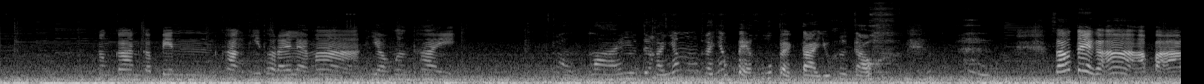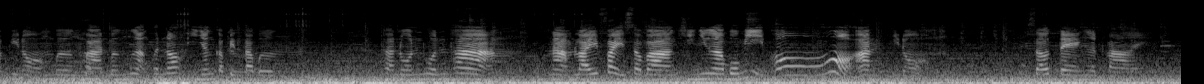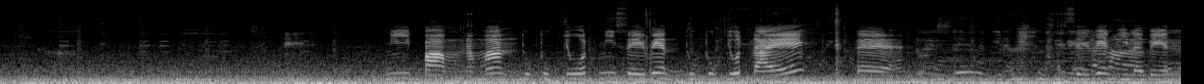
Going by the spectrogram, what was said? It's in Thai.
น้องการก็เป็นครั้งที่เท่าไรแหละมาเที่ยวเมืองไทย ก็ร้ายอยู่แต่ก็ยังก็ยังแปลกคู่แปลกตายอยู่คือเก่าเศร้าแต่ก็อ่าอาปากพี่น้องเมืองบานเมืองเมืองเพิ่นเนาะอีหยังก็เป็นตาเบิงถนนหนทางน้ำไหลไฟสว่างขี้เหงื่อบ่มีพ่ออันพี่น้องเศร้าแต่เงินลายนี่มีปั๊มน้ำมันทุกๆจุด มีเซเว่นทุกๆจุดใดแต่ด้วยเซเว่นอีเลเว่น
